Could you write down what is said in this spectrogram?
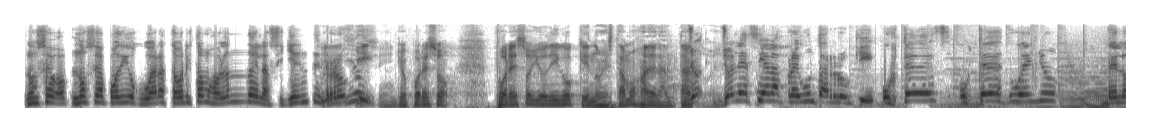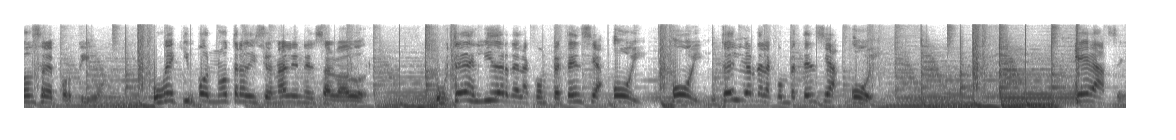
no se, no se ha podido jugar hasta ahora. Estamos hablando de la siguiente rookie. Sí, yo por eso, por eso yo digo que nos estamos adelantando. Yo, ¿eh? yo le hacía la pregunta a Rookie. Ustedes, ustedes dueño del Once Deportivo, un equipo no tradicional en El Salvador. Usted es líder de la competencia hoy, hoy. Usted es líder de la competencia hoy. ¿Qué hace?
